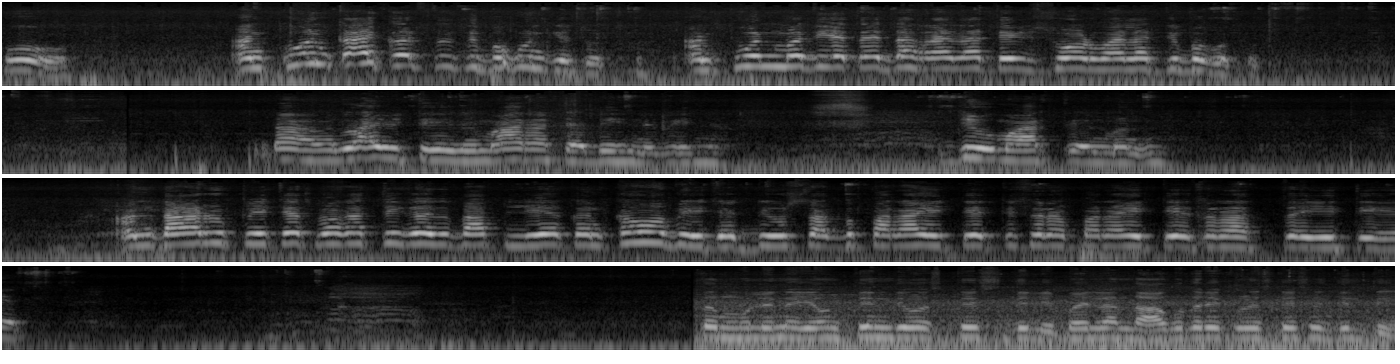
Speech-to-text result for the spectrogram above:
हो. आणि कोण काय करतं ते बघून घेत होत. आणि कोणमध्ये येत आहे धरायला ते सोडवायला ते बघत होत. दा- मारा त्या बेन बेन जीव मारते म्हणून. आणि दारू पेतात बघा तिघ बापले आणि कवा बेतात दिवसात दुपारा येते तिसरा परा येते रात्र येते. तर मुलीने येऊन तीन दिवस केस दिली. पहिल्यांदा अगोदर एक वेळेस केस दिली ती.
